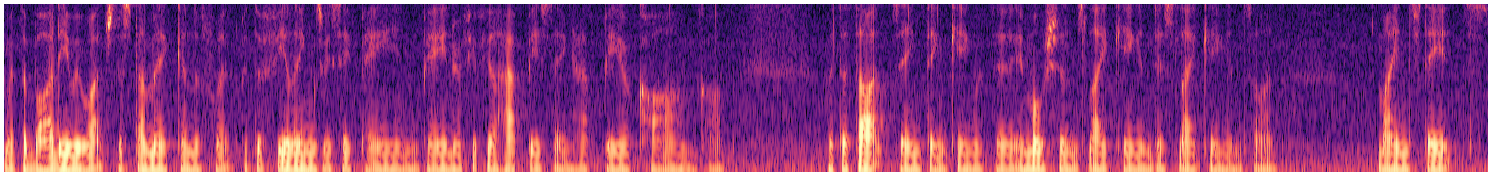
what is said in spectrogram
with the body, we watch the stomach and the foot. With the feelings, we say pain, pain, or if you feel happy, saying happy, or calm, calm. With the thought, saying thinking. With the emotions, liking and disliking, and so on. Mind states,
